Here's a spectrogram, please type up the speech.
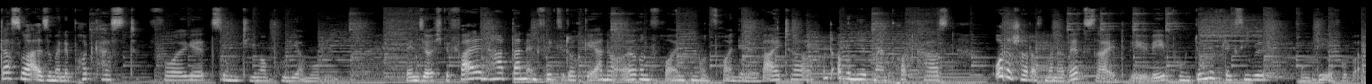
Das war also meine Podcast-Folge zum Thema Polyamorie. Wenn sie euch gefallen hat, dann empfehlt sie doch gerne euren Freunden und Freundinnen weiter und abonniert meinen Podcast oder schaut auf meiner Website www.jungeflexibel.de vorbei.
